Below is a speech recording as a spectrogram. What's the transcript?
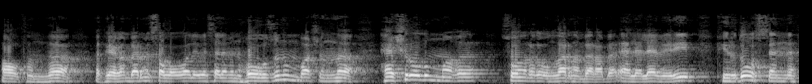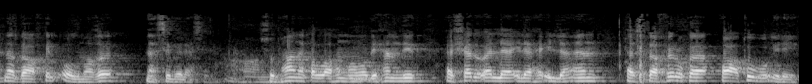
altında və Peyğəmbərimiz sallallahu aleyhi və sələmin hovuzunun başında həşr olunmağı, sonra da onlarla bərabər əl-ələ verib Firdos sənnətinə daxil olmağı nəsib eləsin. Subhanək Allahumma və bihəmdik, əşhədu ən la iləhə illə ən, əstəxfiruka və atubu iləyik.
